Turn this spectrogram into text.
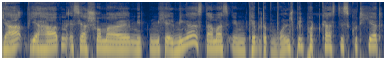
Ja, wir haben es ja schon mal mit Michael Mingers damals im Tabletop- und Rollenspiel-Podcast diskutiert.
